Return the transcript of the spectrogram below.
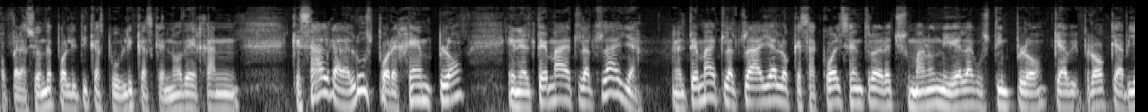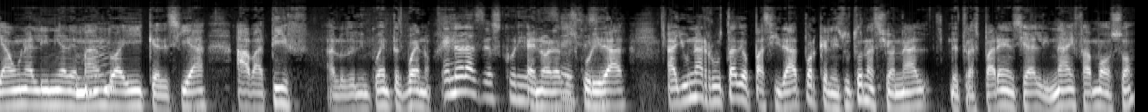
operación de políticas públicas que no dejan que salga a la luz. Por ejemplo, en el tema de Tlatlaya. En el tema de Tlatlaya, lo que sacó el Centro de Derechos Humanos Miguel Agustín Pro, que, Pro, que había una línea de mando ahí que decía abatir a los delincuentes. Bueno, En horas de oscuridad. en horas Sí, de sí, oscuridad. Hay una ruta de opacidad porque el Instituto Nacional de Transparencia, el INAI famoso,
